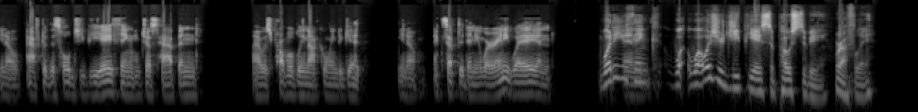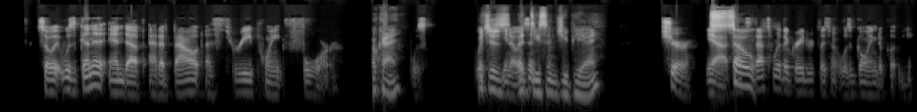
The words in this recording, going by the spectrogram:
you know, after this whole GPA thing just happened, I was probably not going to get, you know, accepted anywhere anyway. And What do you And- think what what was your GPA supposed to be roughly? So it was going to end up at about a 3.4. Okay. Was which, which is you know a decent GPA. Sure. Yeah. So, that's that's where the grade replacement was going to put me.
